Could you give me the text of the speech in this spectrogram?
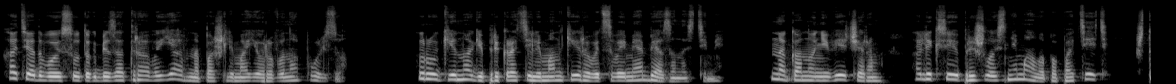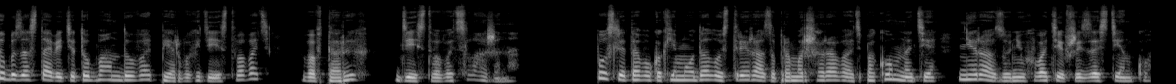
хотя двое суток без отравы явно пошли Майорову на пользу. Руки и ноги прекратили манкировать своими обязанностями. Накануне вечером Алексею пришлось немало попотеть, чтобы заставить эту банду, во-первых, действовать, во-вторых, действовать слаженно. После того, как ему удалось три раза промаршировать по комнате, ни разу не ухватившись за стенку,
